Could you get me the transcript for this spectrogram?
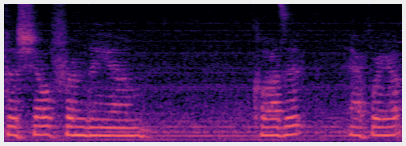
the shelf from the um, closet halfway up.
